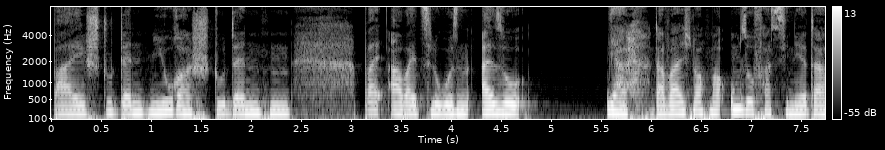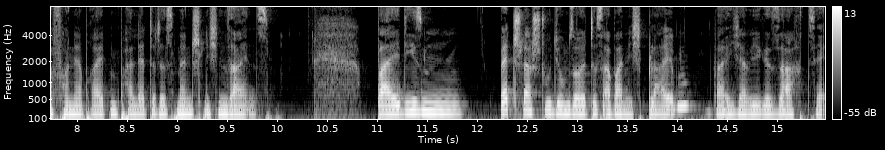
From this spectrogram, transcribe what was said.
bei Studenten, Jurastudenten, bei Arbeitslosen. Also ja, da war ich noch mal umso faszinierter von der breiten Palette des menschlichen Seins. Bei diesem Bachelorstudium sollte es aber nicht bleiben, weil ich ja wie gesagt sehr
